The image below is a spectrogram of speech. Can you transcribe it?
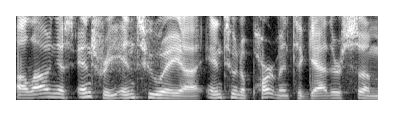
allowing us entry into a uh, into an apartment to gather some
